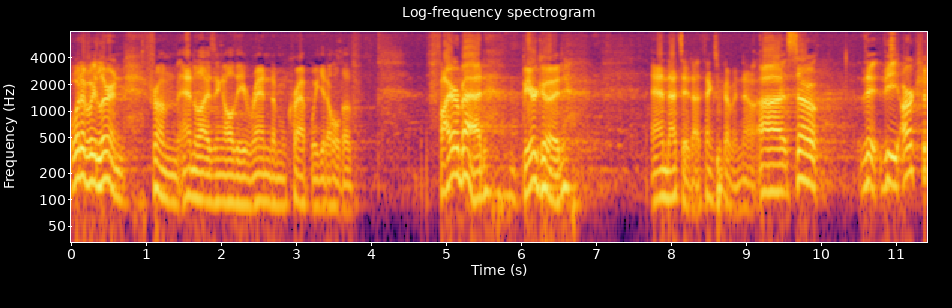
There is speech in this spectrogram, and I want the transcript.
what have we learned from analyzing all the random crap we get a hold of? Fire bad, beer good, and that's it. Uh, thanks for coming. No. Uh, so, the the, arch-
